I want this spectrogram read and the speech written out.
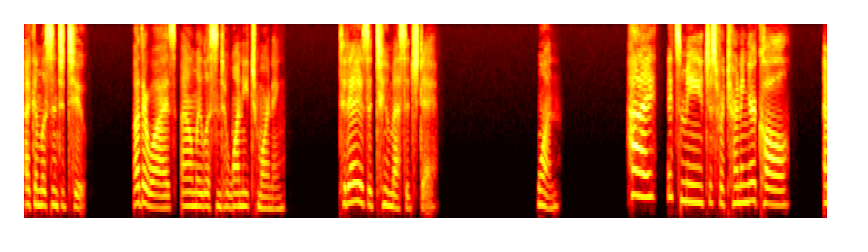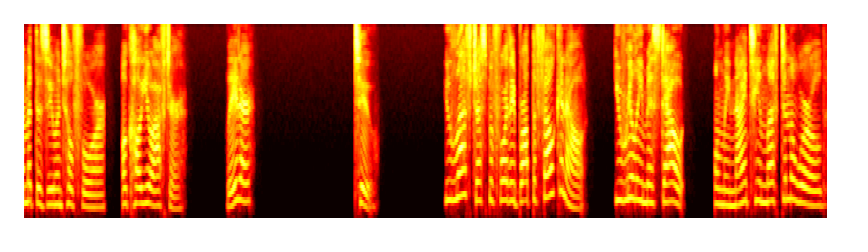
I can listen to two. Otherwise, I only listen to one each morning. Today is a two message day. 1. Hi, it's me, just returning your call. I'm at the zoo until 4. I'll call you after. Later. 2. You left just before they brought the falcon out. You really missed out. Only 19 left in the world.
